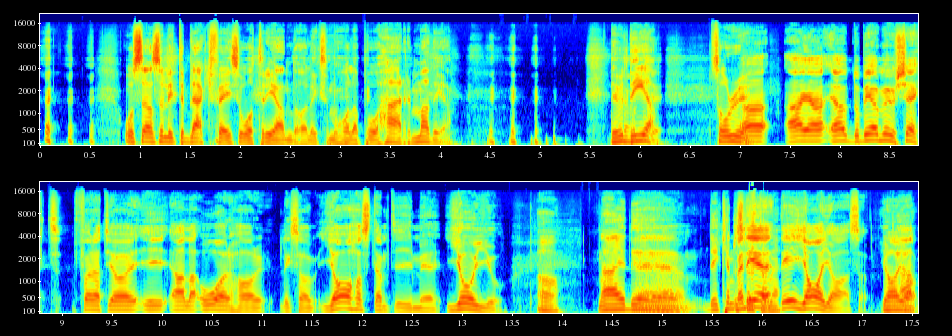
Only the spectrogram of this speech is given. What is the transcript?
Och sen så lite blackface återigen då, liksom hålla på och härma det. Det är väl det. Sorry. Ja, ja, ja, ja, då ber jag om ursäkt för att jag i alla år har liksom, jag har stämt i med jojo. Ja. Nej det, Eh, det kan du Men sluta det, med. det är ja, ja alltså. Ja, ja.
